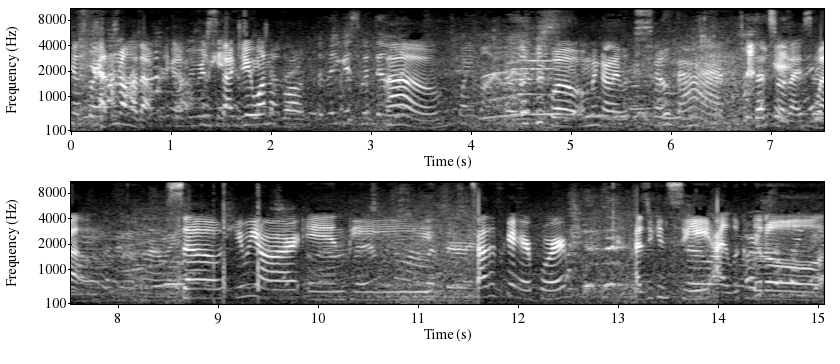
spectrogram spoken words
I don't know how that worked out. We respect. Do you want to vlog? The biggest within Oh. like 20 miles. Whoa, oh my god, I look so bad. That's what I said. Well, so here we are in the South Africa airport. As you can see, I look a little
